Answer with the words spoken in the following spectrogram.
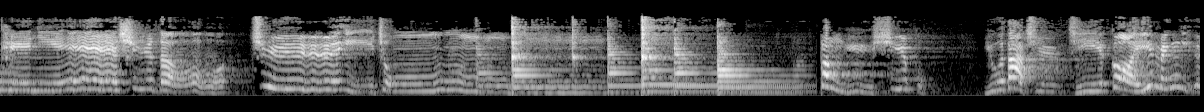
开年许多举一中，本于虚布，岳大去即告一名后，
